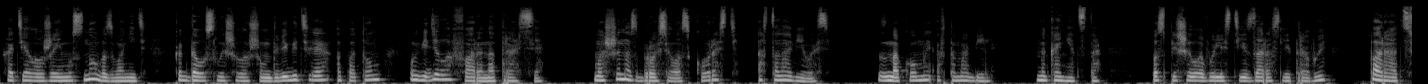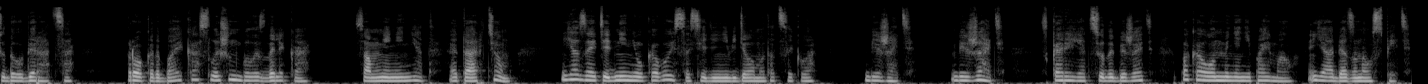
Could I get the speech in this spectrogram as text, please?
Хотела уже ему снова звонить, когда услышала шум двигателя, а потом увидела фары на трассе. Машина сбросила скорость, остановилась. Знакомый автомобиль. Наконец-то. Поспешила вылезти из зарослей травы. Пора отсюда убираться. Рокот байка слышен был издалека. Сомнений нет, это Артём. Я за эти дни ни у кого из соседей не видела мотоцикла. Бежать. Бежать. Скорее отсюда бежать, пока он меня не поймал. Я обязана успеть.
